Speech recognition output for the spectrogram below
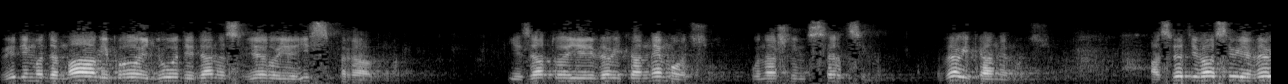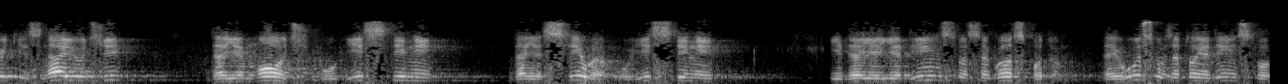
Vidimo da mali broj ljudi danas vjeruje ispravno. I zato je velika nemoć u našim srcima. Velika nemoć. A sveti Vasilij je veliki znajući da je moć u istini, da je sila u istini i da je jedinstvo sa gospodom, da je uslov za to jedinstvo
